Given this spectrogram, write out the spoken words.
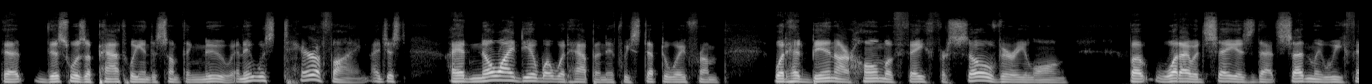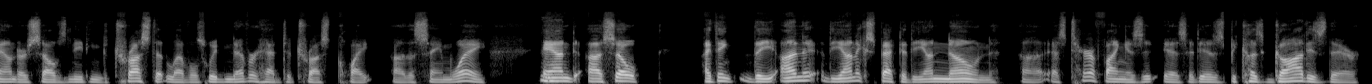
that this was a pathway into something new, and it was terrifying. I just I had no idea what would happen if we stepped away from what had been our home of faith for so very long. But what I would say is that suddenly we found ourselves needing to trust at levels we'd never had to trust quite uh, the same way. Mm. And uh, so I think the un, the unexpected, the unknown, uh, as terrifying as it is, it is because God is there,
